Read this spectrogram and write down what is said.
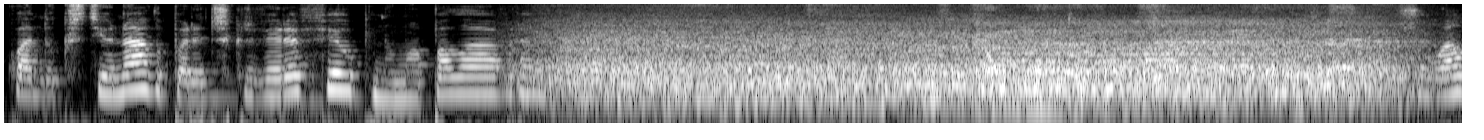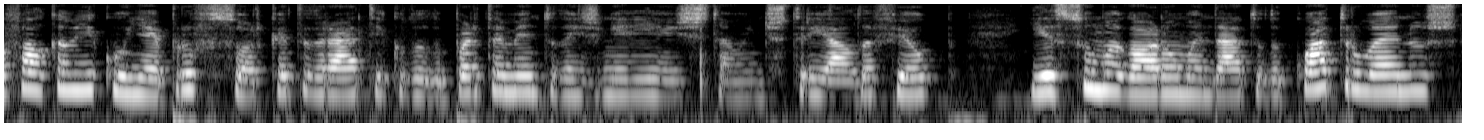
Quando questionado para descrever a FEUP numa palavra. É um mundo. João Falcão e Cunha é professor catedrático do Departamento de Engenharia e Gestão Industrial da FEUP e assume agora um mandato de quatro anos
